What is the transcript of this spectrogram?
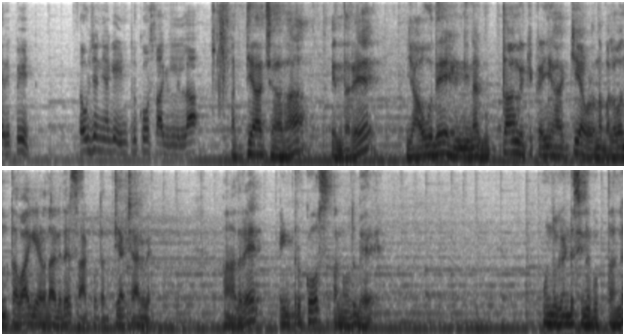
ಐ ರಿಪೀಟ್ ಸೌಜನ್ಯಾಗೆ ಇಂಟರ್ ಕೋರ್ಸ್ ಆಗಿರಲಿಲ್ಲ. ಅತ್ಯಾಚಾರ ಎಂದರೆ ಯಾವುದೇ ಹೆಣ್ಣಿನ ಗುಪ್ತಾಂಗಕ್ಕೆ ಕೈ ಹಾಕಿ ಅವಳನ್ನು ಬಲವಂತವಾಗಿ ಎಳೆದಾಡಿದರೆ ಸಾಕು ಅತ್ಯಾಚಾರವೇ. ಆದರೆ ಇಂಟರ್ ಕೋರ್ಸ್ ಅನ್ನೋದು ಬೇರೆ. ಒಂದು ಗಂಡಸಿನ ಗುಪ್ತಾಂಗ,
